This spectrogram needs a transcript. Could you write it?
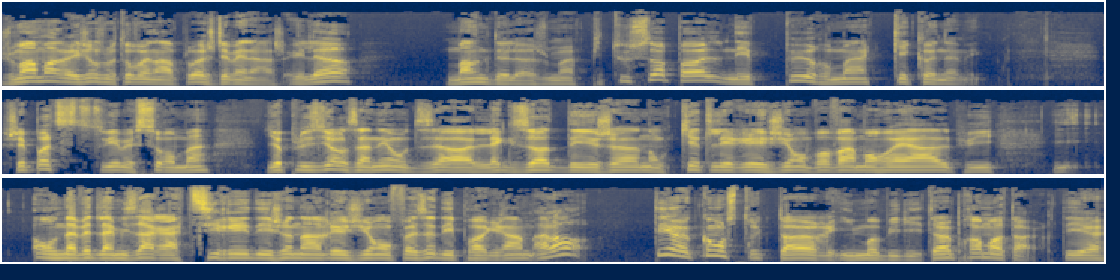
je m'en vais en région, je me trouve un emploi, je déménage. Et là, manque de logement. Puis tout ça, Paul, n'est purement qu'économique. Je sais pas si tu te souviens, mais sûrement, il y a plusieurs années, on disait ah, l'exode des jeunes, on quitte les régions, on va vers Montréal, puis on avait de la misère à attirer des jeunes en région, on faisait des programmes. Alors, tu es un constructeur immobilier, tu es un promoteur, tu es euh,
